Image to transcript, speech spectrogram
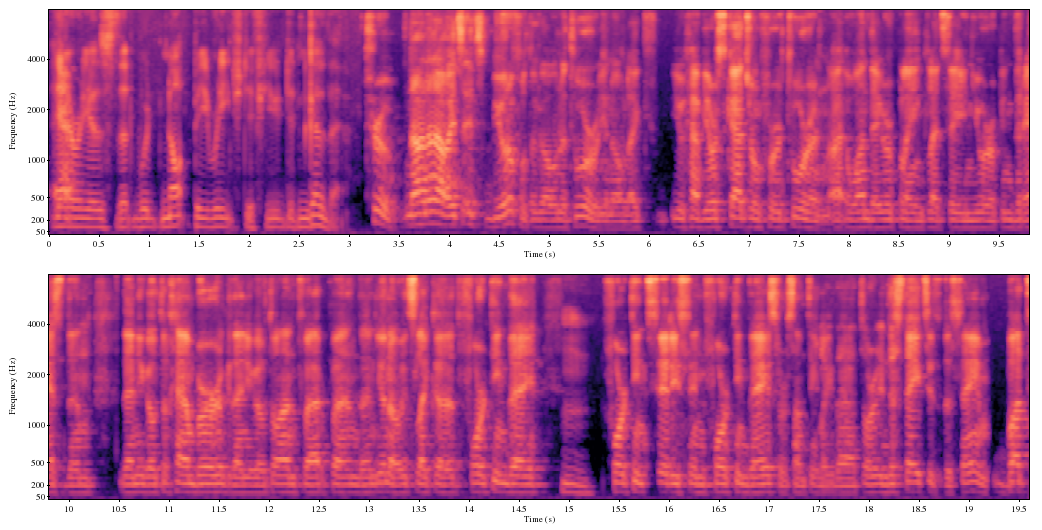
areas yeah. that would not be reached if you didn't go there. True. No, no, no. It's it's beautiful to go on a tour. You know, like you have your schedule for a tour, and uh, one day you're playing, let's say, in Europe, in Dresden. Then you go to Hamburg. Then you go to Antwerp, and then you know it's like a 14 day, hmm. 14 cities in 14 days or something like that. Or in the states, it's the same. But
